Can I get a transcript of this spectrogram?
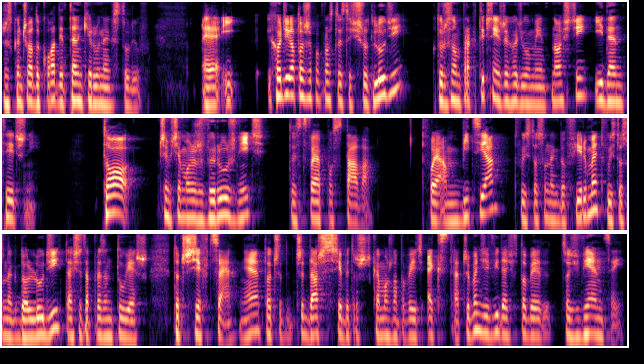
że skończyła dokładnie ten kierunek studiów. E, I chodzi o to, że po prostu jesteś wśród ludzi, którzy są praktycznie, jeżeli chodzi o umiejętności, identyczni. To, czym się możesz wyróżnić, to jest Twoja postawa. Twoja ambicja, Twój stosunek do firmy, Twój stosunek do ludzi, to jak się zaprezentujesz, to czy się chce, nie? To czy, czy dasz z siebie troszeczkę, można powiedzieć, ekstra, czy będzie widać w tobie coś więcej.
